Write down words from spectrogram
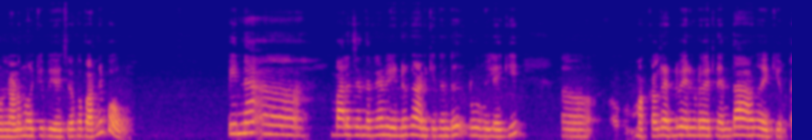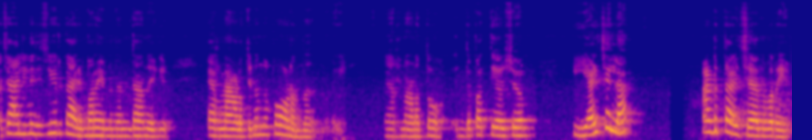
മുന്നോണം നോക്കി ഉപയോഗിച്ചതൊക്കെ പറഞ്ഞ് പോകും പിന്നെ ബാലചന്ദ്രനെ വീണ്ടും കാണിക്കുന്നുണ്ട് റൂമിലേക്ക്. മക്കൾ രണ്ടുപേരും കൂടെ വരുന്നത് എന്താണെന്ന് ചോദിക്കും. ചാലിനെ ചേച്ചി ഒരു കാര്യം പറയുമ്പോൾ എന്താണെന്ന് ചോദിക്കും. എറണാകുളത്തിനൊന്ന് പോകണമെന്ന് എറണാകുളത്തോ? എന്തപ്പോൾ അത്യാവശ്യം? ഈ ആഴ്ച അല്ല അടുത്ത ആഴ്ച എന്ന് പറയും.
